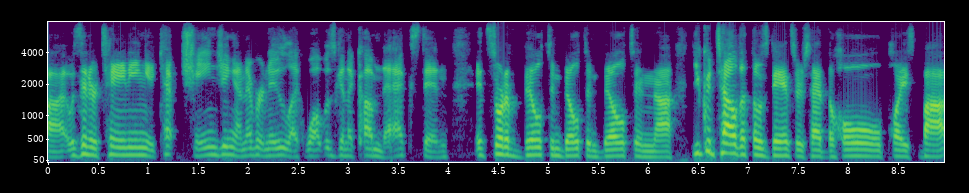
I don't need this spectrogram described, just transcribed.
Uh, it was entertaining. It kept changing. I never knew like what was going to come next, and it sort of built and built and built. And uh, you could tell that those dancers had the whole place b-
